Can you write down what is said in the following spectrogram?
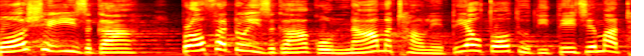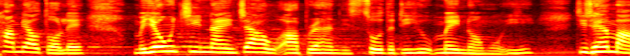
မောရှေ၏စကား ပရောဖက်တို့၏စကားကိုနားမထောင်လင်တယောက်သောသူသည်တေခြင်းမှထမြောက်တော်လဲမယုံကြည်နိုင်ကြဟုအာဗြဟံသည်ဆိုသည်ဟုမိန့်တော်မူ၏ဒီထဲမှာ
